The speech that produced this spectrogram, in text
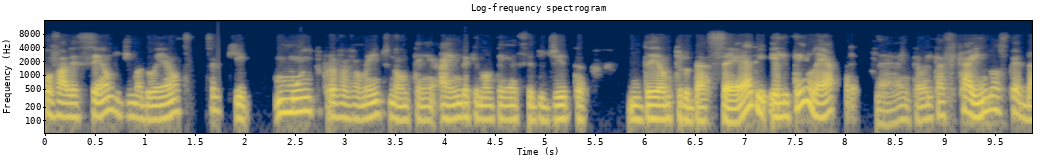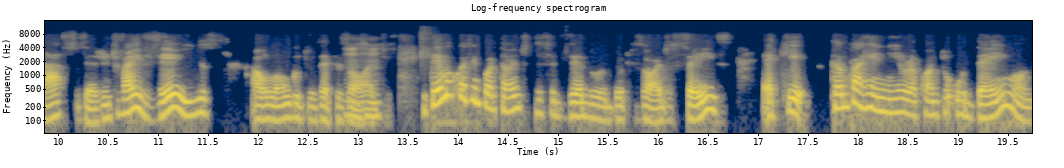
convalescendo de uma doença que muito provavelmente não tem, ainda que não tenha sido dita dentro da série, ele tem lepra, né? Então ele está se caindo aos pedaços e a gente vai ver isso ao longo dos episódios. Uhum. E tem uma coisa importante de se dizer do, do episódio 6, é que tanto a Rhaenyra quanto o Daemon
